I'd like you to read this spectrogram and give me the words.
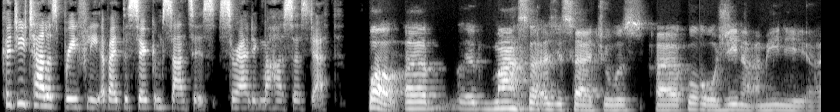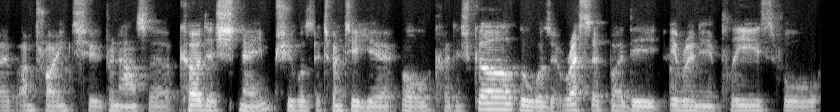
Could you tell us briefly about the circumstances surrounding Mahsa's death? Well, uh, Mahsa, as you said, she was uh, or Jina Amini. Uh, I'm trying to pronounce a Kurdish name. She was a 20-year-old Kurdish girl who was arrested by the Iranian police for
